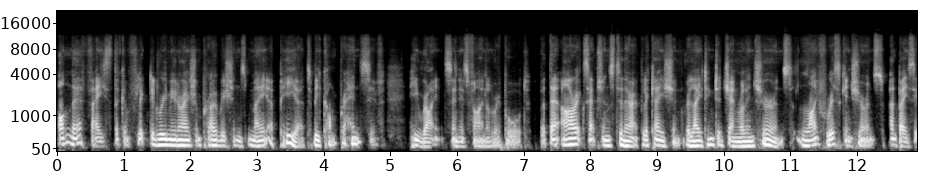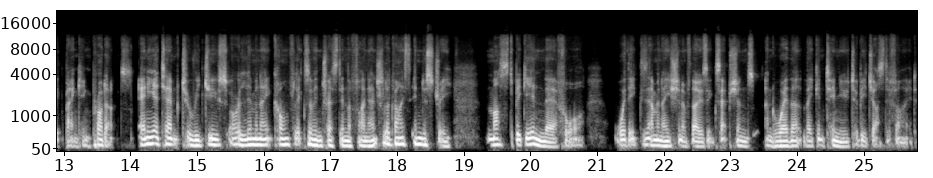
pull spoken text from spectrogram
On their face, the conflicted remuneration prohibitions may appear to be comprehensive, he writes in his final report, but there are exceptions to their application relating to general insurance, life risk insurance, and basic banking products. Any attempt to reduce or eliminate conflicts of interest in the financial advice industry must begin, therefore, with examination of those exceptions and whether they continue to be justified.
